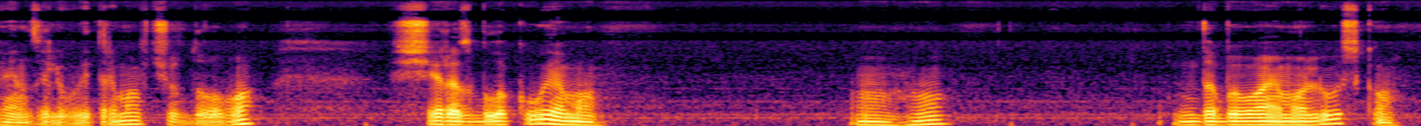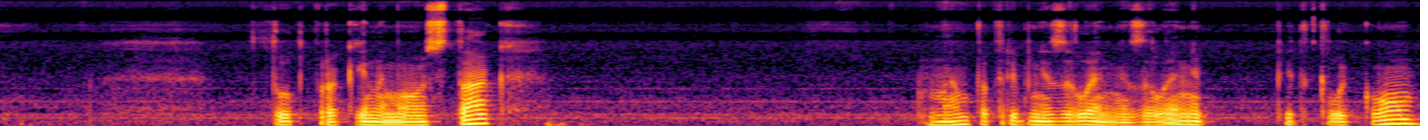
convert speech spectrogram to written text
Гензель витримав, чудово. Ще раз блокуємо. Угу. Добиваємо Люську. Тут прокинемо ось так. Нам потрібні зелені. Зелені під кликом.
